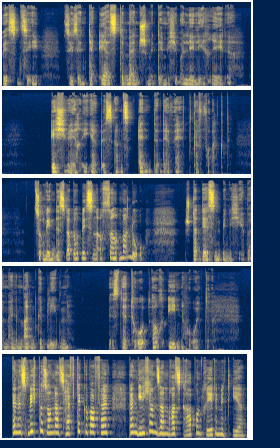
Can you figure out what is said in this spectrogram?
Wissen Sie, Sie sind der erste Mensch, mit dem ich über Lilly rede. Ich wäre ihr bis ans Ende der Welt gefolgt. Zumindest aber bis nach Saint-Malo. Stattdessen bin ich hier bei meinem Mann geblieben, bis der Tod auch ihn holte. Wenn es mich besonders heftig überfällt, dann gehe ich an Sandras Grab und rede mit ihr.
